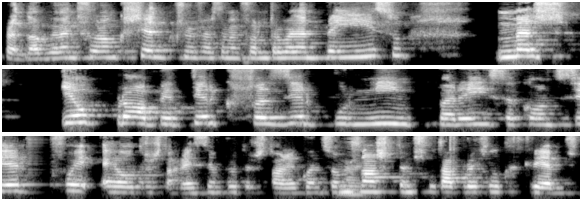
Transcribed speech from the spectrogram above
Pronto, obviamente foram crescendo, porque os meus pais também foram trabalhando para isso, mas eu própria ter que fazer por mim para isso acontecer foi, é outra história, é sempre outra história, quando somos nós que temos que lutar por aquilo que queremos.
